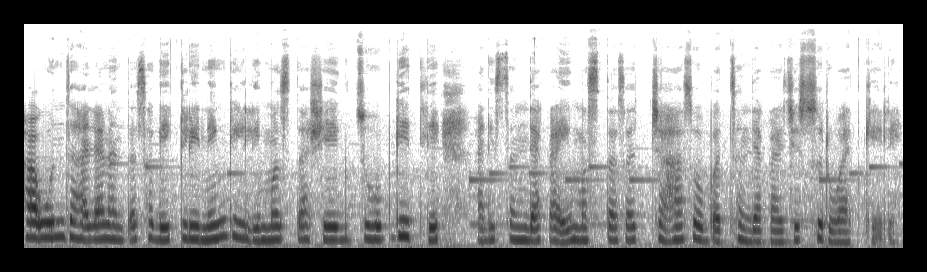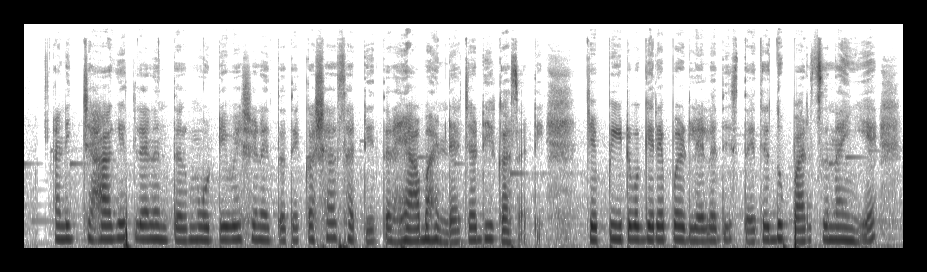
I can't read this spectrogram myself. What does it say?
खाऊन झाल्यानंतर सगळी क्लिनिंग केली मस्त अशी एक झोप घेतली आणि संध्याकाळी मस्त असा चहासोबत संध्याकाळची सुरुवात केली. आणि चहा घेतल्यानंतर मोटिवेशन येतं ते कशासाठी? तर ह्या भांड्याच्या ढिकासाठी. जे पीठ वगैरे पडलेलं दिसतं आहे ते दुपारचं नाही आहे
